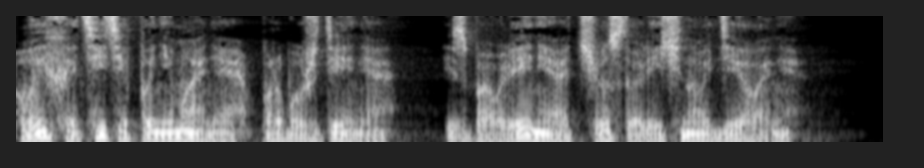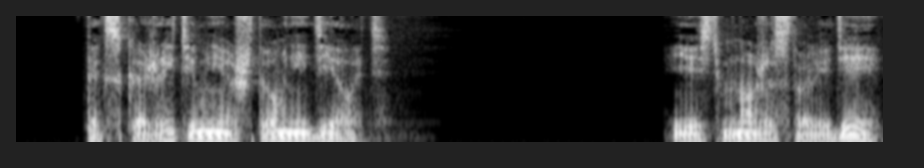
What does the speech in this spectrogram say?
Вы хотите понимания, пробуждения, избавления от чувства личного делания. Так скажите мне, что мне делать? Есть множество людей,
